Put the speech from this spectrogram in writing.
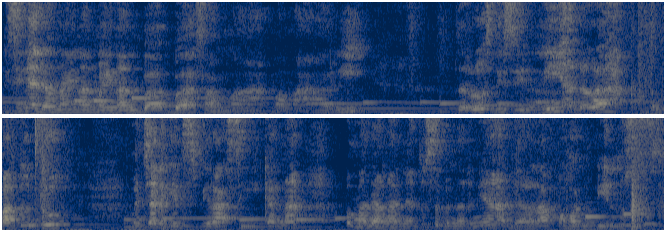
Di sini ada mainan-mainan Baba sama Mama Ari. Terus di sini adalah tempat duduk mencari inspirasi karena pemandangannya tuh sebenarnya adalah pohon pinus.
